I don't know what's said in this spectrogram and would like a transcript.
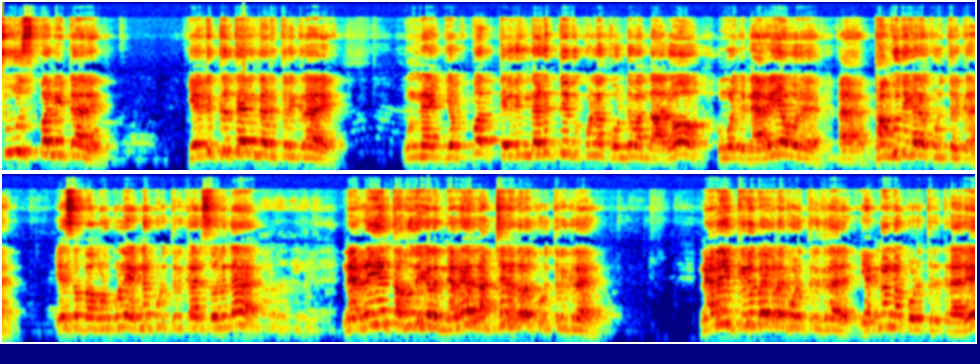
சூஸ் பண்ணிட்டாரு. எதுக்கு தெரிந்தெடுத்திருக்கிறாரு? உன்னை எப்ப தெரிந்தெடுத்து இதுக்குள்ள கொண்டு வந்தாரோ உங்களுக்கு நிறைய ஒரு தகுதிகளை கொடுத்திருக்கிறார். ஏசப்பா உங்களுக்குள்ள என்ன கொடுத்திருக்காரு சொல்லுங்க? நிறைய தகுதிகளை நிறைய லட்சணங்களை கொடுத்திருக்கிறாரு. நிறைய கிருபைகளை கொடுத்திருக்கிறாரு. என்னென்ன கொடுத்திருக்கிறாரு?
